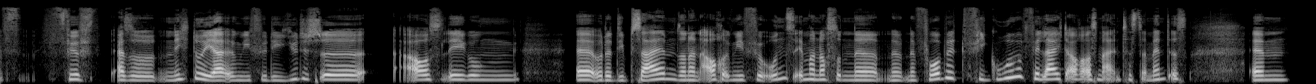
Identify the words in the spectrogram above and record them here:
für also nicht nur ja irgendwie für die jüdische Auslegung äh, oder die Psalmen, sondern auch irgendwie für uns immer noch so eine, eine, eine Vorbildfigur vielleicht auch aus dem Alten Testament ist ähm,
